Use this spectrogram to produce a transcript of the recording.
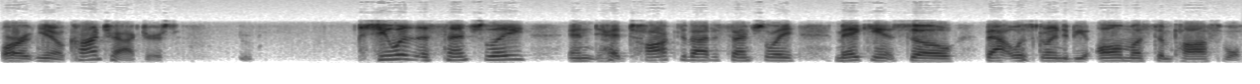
or you know contractors. She was essentially and had talked about essentially making it so that was going to be almost impossible.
